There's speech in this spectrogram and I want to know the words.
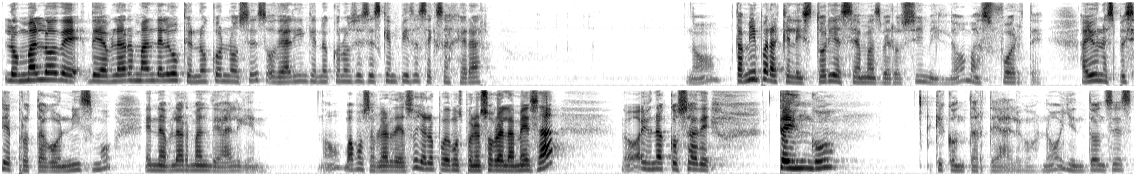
lo malo de, de, hablar mal de algo que no conoces o de alguien que no conoces es que empiezas a exagerar. ¿No? También para que la historia sea más verosímil, ¿no? Más fuerte. Hay una especie de protagonismo en hablar mal de alguien, ¿no? Vamos a hablar de eso, ya lo podemos poner sobre la mesa, ¿no? Hay una cosa de tengo que contarte algo, ¿no? Y entonces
